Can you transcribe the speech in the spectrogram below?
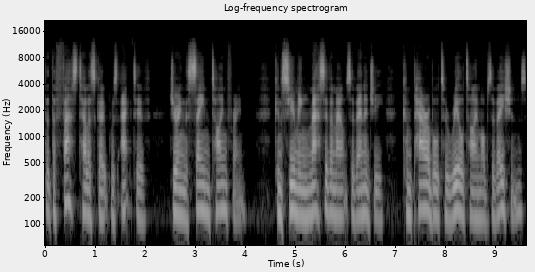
that the FAST telescope was active during the same time frame, consuming massive amounts of energy comparable to real-time observations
